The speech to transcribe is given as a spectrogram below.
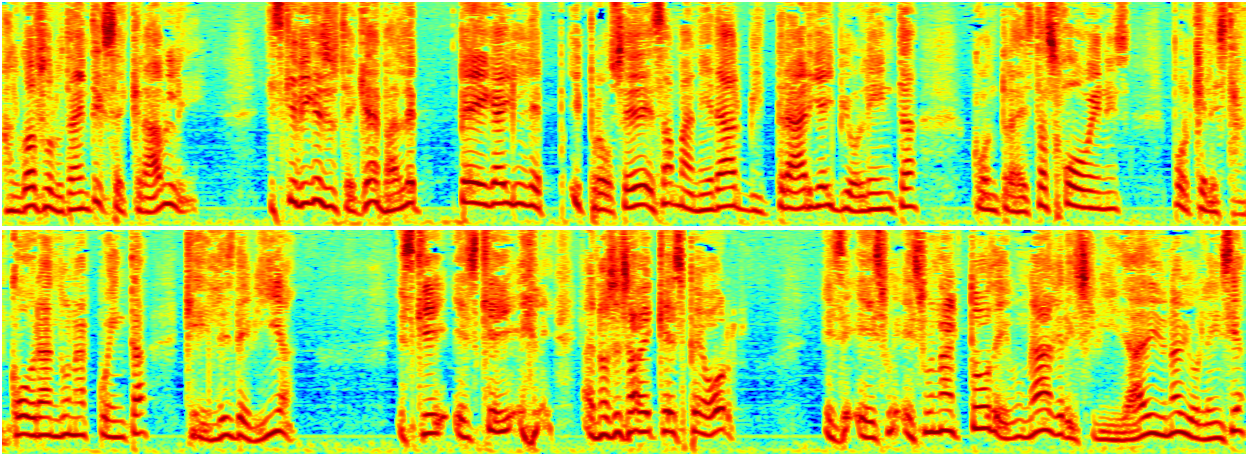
algo absolutamente execrable. Es que fíjese usted que además le pega y, le, y procede de esa manera arbitraria y violenta contra estas jóvenes porque le están cobrando una cuenta que él les debía. Es que, es que no se sabe qué es peor. Es, es, es un acto de una agresividad y de una violencia,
